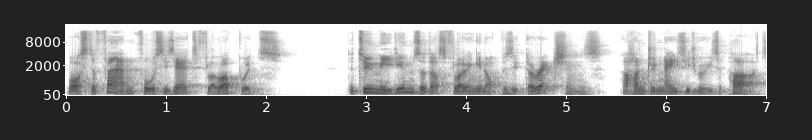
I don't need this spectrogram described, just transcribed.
whilst a fan forces air to flow upwards. The two mediums are thus flowing in opposite directions, 180 degrees apart.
